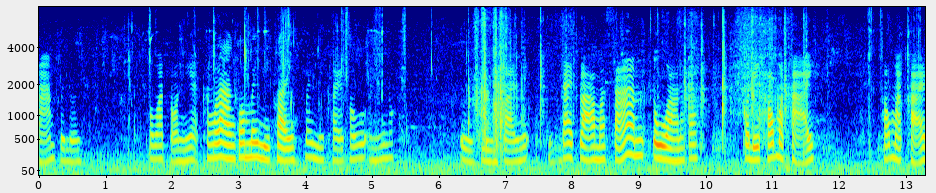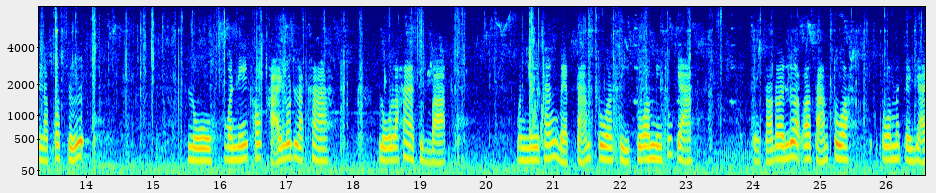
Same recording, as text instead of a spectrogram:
น้ำไปเลย เพราะว่าตอนนี้ข้างล่างก็ไม่มีใคร ไม่มีใครเขาอันนี้เนาะเออลืมไปนี่ได้ปลามาสามตัวนะคะพอดีเขามาขาย เขามาขายเราก็ซื้อ โลวันนี้เขาขายลดราคา โลละห้าสิบบาท มันมีทั้งแบบสามตัวสี่ตัวมีทุกอย่างแต่สาวดอยเลือกเอาสามตัว ตัวมันจะใหญ่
